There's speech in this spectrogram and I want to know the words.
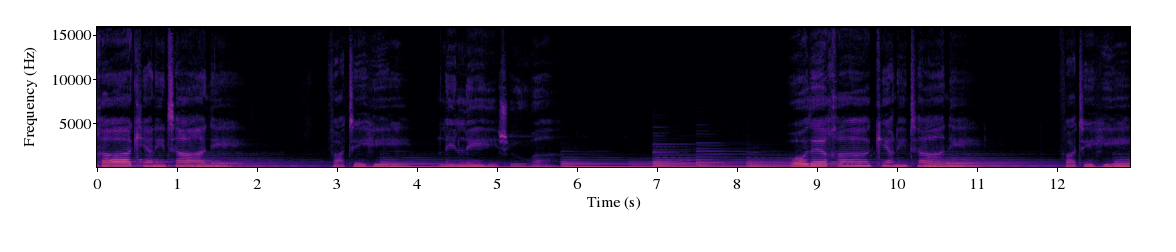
עודך כי עניתני ותהי לי לישועה. עודך כי עניתני ותהי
